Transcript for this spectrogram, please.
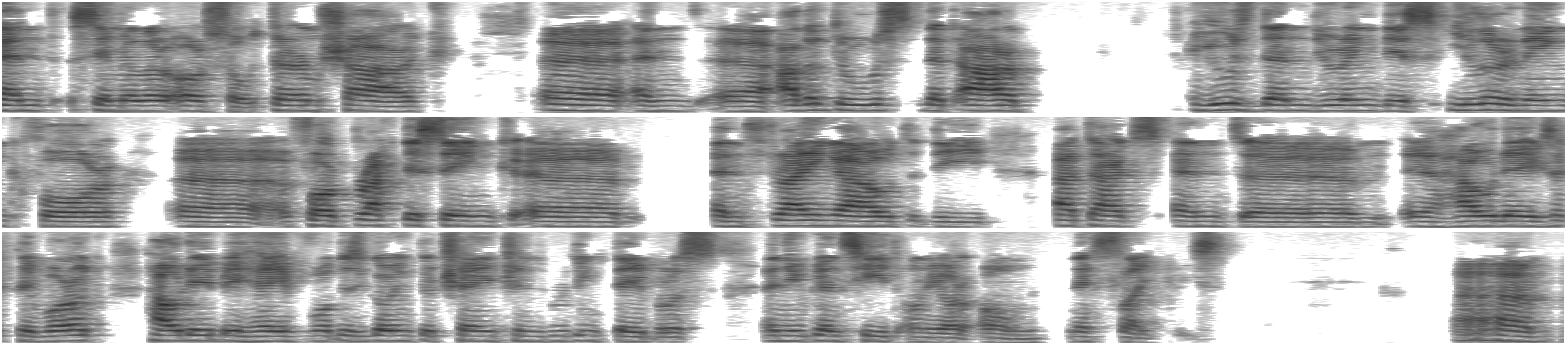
and similar also Term termshark and other tools that are used then during this e-learning for for practicing and trying out the attacks and um, uh, how they exactly work, how they behave, what is going to change in routing tables, and you can see it on your own. Next slide, please. Um,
